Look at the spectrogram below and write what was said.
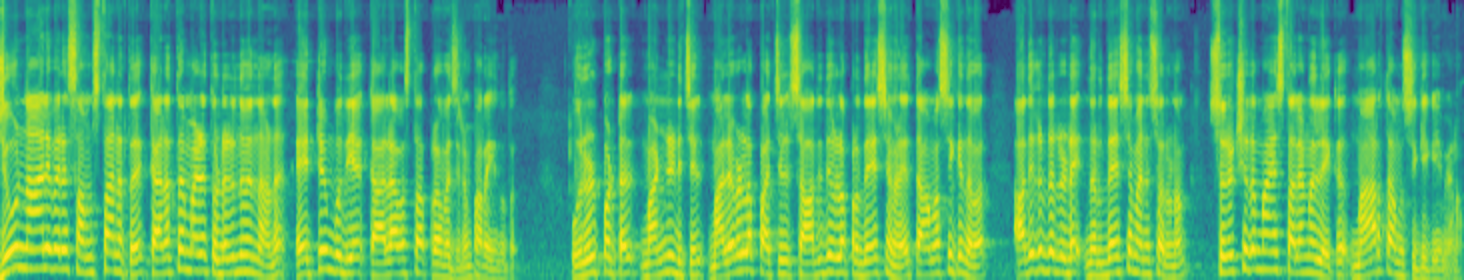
ജൂൺ നാല് വരെ സംസ്ഥാനത്ത് കനത്ത മഴ തുടരുന്നുവെന്നാണ് ഏറ്റവും പുതിയ കാലാവസ്ഥാ പ്രവചനം പറയുന്നത്. ഉരുൾപൊട്ടൽ മണ്ണിടിച്ചിൽ മലവെള്ളപ്പാച്ചിൽ സാധ്യതയുള്ള പ്രദേശങ്ങളിൽ താമസിക്കുന്നവർ അധികൃതരുടെ നിർദ്ദേശമനുസരണം സുരക്ഷിതമായ സ്ഥലങ്ങളിലേക്ക് മാറി താമസിക്കുകയും വേണം.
